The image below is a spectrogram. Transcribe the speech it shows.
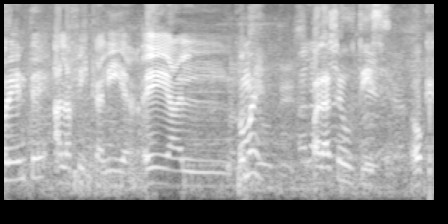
frente a la fiscalía, eh, al, ¿cómo es? Palacio de Justicia, ¿ok?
